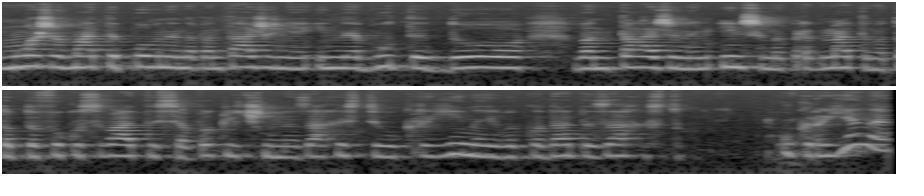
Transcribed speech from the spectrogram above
може мати повне навантаження і не бути довантаженим іншими предметами, тобто фокусуватися виключно на захисті України і викладати захист України.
